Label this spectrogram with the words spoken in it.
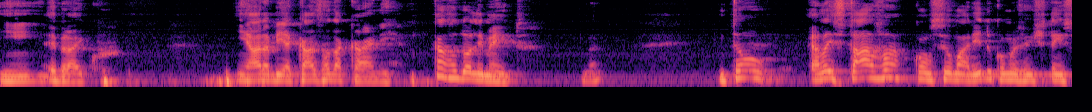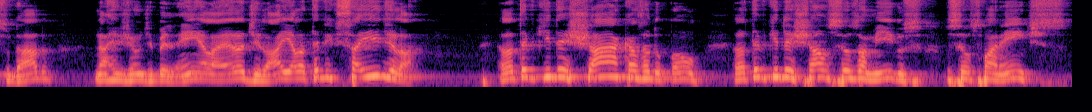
em hebraico. Em árabe é casa da carne, casa do alimento. Né? Então, ela estava com seu marido, como a gente tem estudado, na região de Belém, ela era de lá e ela teve que sair de lá. Ela teve que deixar a casa do pão, ela teve que deixar os seus amigos, os seus parentes,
